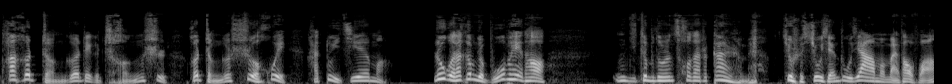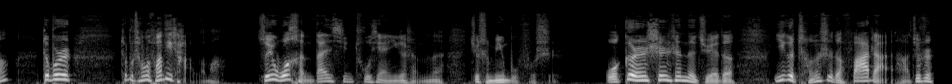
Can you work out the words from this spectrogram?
它和整个这个城市和整个社会还对接吗？如果它根本就不配套，你这么多人凑在这干什么呀？就是休闲度假吗？买套房？这不是这不成了房地产了吗？所以我很担心出现一个什么呢？就是名不副实。我个人深深的觉得，一个城市的发展啊，就是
